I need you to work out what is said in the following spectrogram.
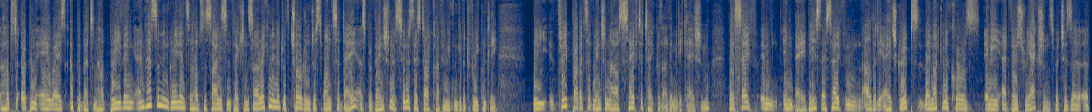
helps to open the airways up a bit and help breathing and has some ingredients that helps with sinus infection. So I recommend it with children just once a day as prevention. As soon as they start coughing, you can give it frequently. The three products I've mentioned now are safe to take with other medication. They're safe in, in babies. They're safe in elderly age groups. They're not going to cause any adverse reactions, which is a, a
